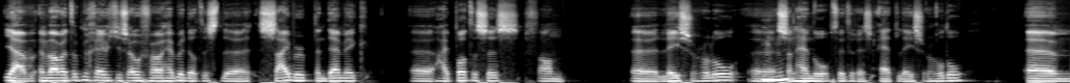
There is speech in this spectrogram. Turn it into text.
ja, en waar we het ook nog eventjes over hebben, dat is de cyber pandemic eh, hypothesis van Laser Hoddle. Mhm. Zijn handle op Twitter is @laserhoddle. Ehm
